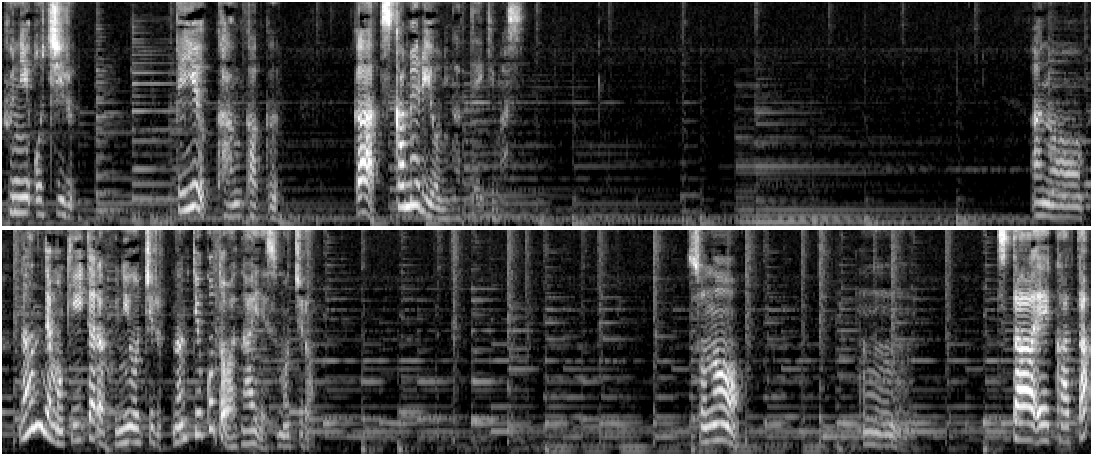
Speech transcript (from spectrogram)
腑に落ちるっていう感覚がつかめるようになっていきます。あの何でも聞いたら腑に落ちる。なんていうことはないですもちろん。その、うん、伝え方？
